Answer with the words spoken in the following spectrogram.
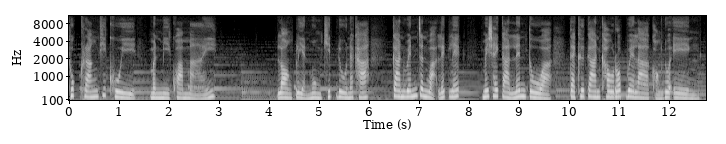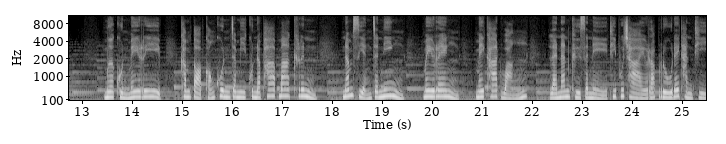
ทุกครั้งที่คุยมันมีความหมาย ลองเปลี่ยนมุมคิดดูนะคะ การเว้นจังหวะเล็กๆ ไม่ใช่การเล่นตัว แต่คือการเคารพเวลาของตัวเอง เมื่อคุณไม่รีบคำตอบของคุณจะมีคุณภาพมากขึ้น น้ำเสียงจะนิ่ง ไม่เร่ง ไม่คาดหวัง และนั่นคือเสน่ห์ที่ผู้ชายรับรู้ได้ทันที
